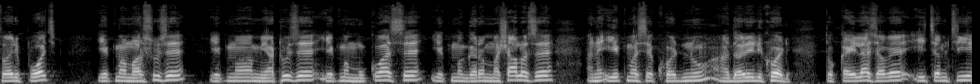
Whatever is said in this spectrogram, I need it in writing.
સોરી પોચ. એકમાં મરસું છે. એકમાં મીઠું છે એકમાં મુકવાસ છે એકમાં ગરમ મસાલો છે અને એકમાં છે ખોડનું દળેલી ખોડ. તો કૈલાશ હવે એ ચમચી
